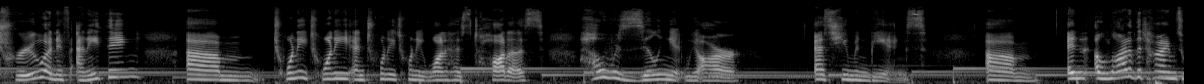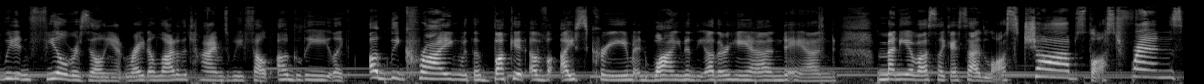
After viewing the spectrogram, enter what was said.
true. And if anything, um, 2020 and 2021 has taught us how resilient we are as human beings. Um, and a lot of the times we didn't feel resilient, right? A lot of the times we felt ugly, like ugly crying with a bucket of ice cream and wine in the other hand. And many of us, like I said, lost jobs, lost friends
